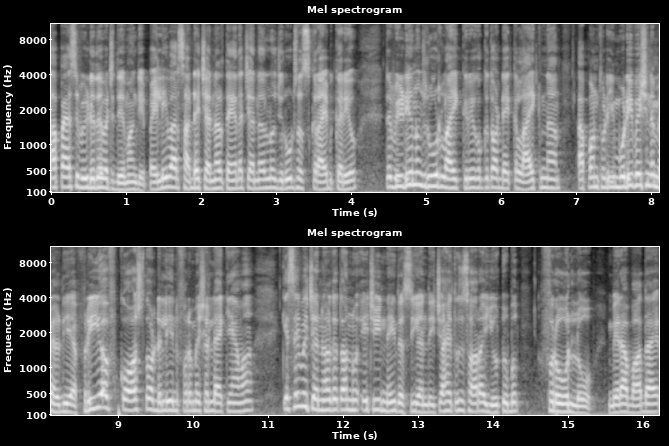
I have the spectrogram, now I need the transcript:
ਆਪਾਂ ਇਸ ਵੀਡੀਓ ਦੇ ਵਿੱਚ ਦੇਵਾਂਗੇ। ਪਹਿਲੀ ਵਾਰ ਸਾਡੇ ਚੈਨਲ ਤੇ ਆਏ ਤਾਂ ਚੈਨਲ ਨੂੰ ਜਰੂਰ ਸਬਸਕ੍ਰਾਈਬ ਕਰਿਓ ਤੇ ਵੀਡੀਓ ਨੂੰ ਜਰੂਰ ਲਾਈਕ ਕਰਿਓ, ਕਿਉਂਕਿ ਤੁਹਾਡੇ ਇੱਕ ਲਾਈਕ ਨਾਲ ਆਪਾਂ ਨੂੰ ਥੋੜੀ ਮੋਟੀਵੇਸ਼ਨ ਮਿਲਦੀ ਹੈ। ਫ੍ਰੀ ਆਫ ਕਾਸਟ ਤੁਹਾਡੇ ਲਈ ਇਨਫੋਰਮੇਸ਼ਨ ਲੈ ਕੇ ਆਵਾਂ। ਕਿਸੇ ਵੀ ਚੈਨਲ ਤੇ ਤੁਹਾਨੂੰ ਇਹ ਚੀਜ਼ ਨਹੀਂ ਦੱਸੀ ਜਾਂਦੀ, ਚਾਹੇ ਤੁਸੀਂ ਸਾਰਾ YouTube ਫਰੋਲ ਲਓ, ਮੇਰਾ ਵਾਅਦਾ ਹੈ।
